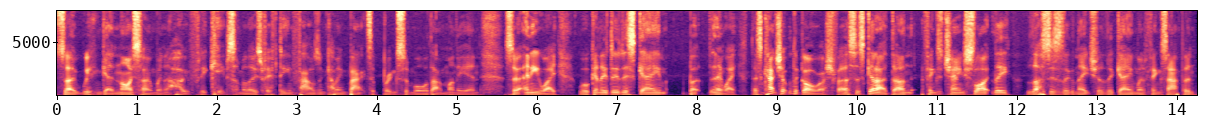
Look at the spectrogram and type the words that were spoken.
so we can get a nice home win and hopefully keep some of those 15,000 coming back to bring some more of that money in. So anyway, we're going to do this game but anyway, let's catch up with the goal rush first. Let's get that done. Things have changed slightly. Lust is the nature of the game when things happen.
